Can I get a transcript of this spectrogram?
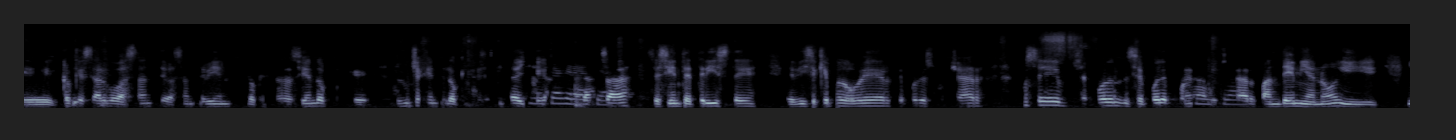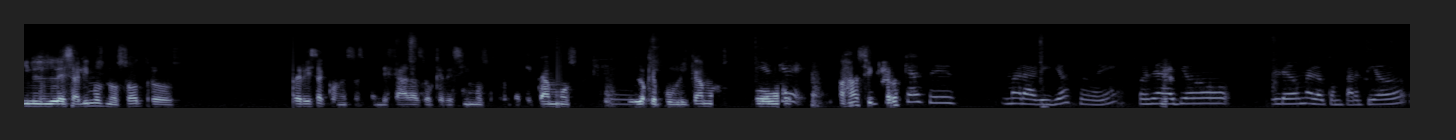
eh, creo que es algo bastante, bastante bien lo que estás haciendo porque pues, mucha gente lo que necesita es llegar a casa, se siente triste, eh, dice qué puedo ver, qué puedo escuchar, no sé, se, pueden, se puede poner a buscar pandemia, ¿no? Y, y le salimos nosotros risa con nuestras pendejadas, lo que decimos, lo que platicamos, lo que publicamos. Ajá, sí, claro. es maravilloso, ¿eh? O sea, yo, Leo me lo compartió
